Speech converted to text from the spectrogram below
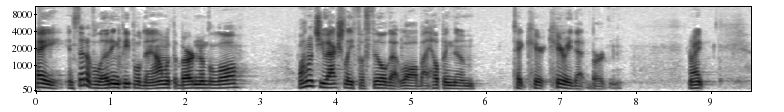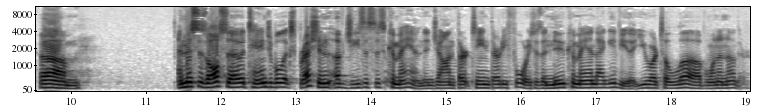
hey, instead of loading people down with the burden of the law, why don't you actually fulfill that law by helping them take care, carry that burden? Right? Um, and this is also a tangible expression of Jesus' command in John 13 34. He says, A new command I give you, that you are to love one another.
